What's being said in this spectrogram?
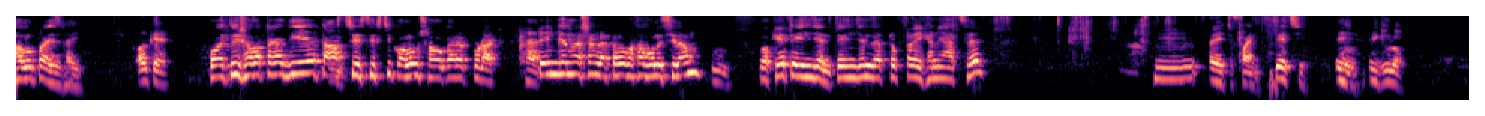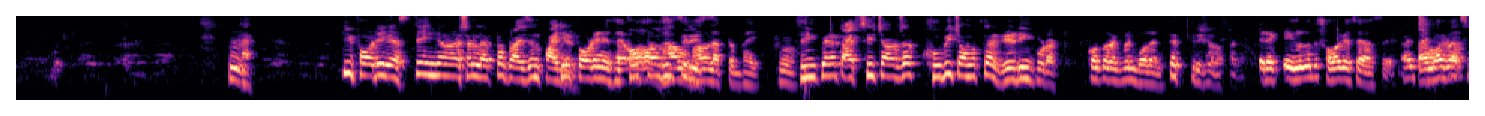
ভালো প্রাইস ভাই। ওকে পঁয়ত্রিশ হাজার টাকা দিয়ে টাচ থ্রি সিক্সটি কলম সহকারের প্রোডাক্ট। টেন জেনারেশন ল্যাপটপের কথা বলেছিলাম। Okay ten gen ten gen ল্যাপটপটা এখানে আছে। হুম, এই তো ফাইন পেয়েছি। এই এইগুলো। হ্যাঁ। T fourteen S ten generation laptop Ryzen five T14 আছে ও, 4000 ভালো সিরিজ ল্যাপটপ ভাই টাইপ সি চার্জার খুবই চমৎকার গ্রেডিং প্রোডাক্ট কত রাখবেন বলেন? তেত্রিশ হাজার টাকা। এটা এগুলো কিন্তু সবার কাছে আছে। সবার কাছে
